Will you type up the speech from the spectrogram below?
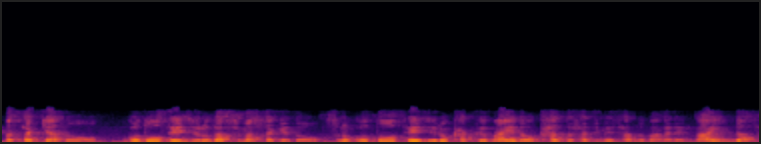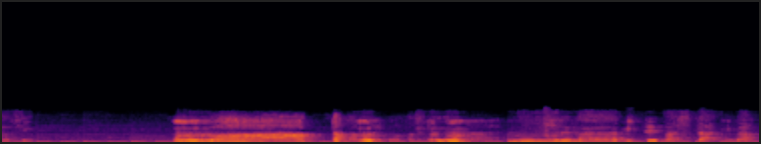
まあ、さっきあの後藤誠二郎出しましたけどその後藤誠二郎書く前のカズはじめさんの漫画で「マインドアサシン。あうーわーあったな、あったな」うん。それは見てました今。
